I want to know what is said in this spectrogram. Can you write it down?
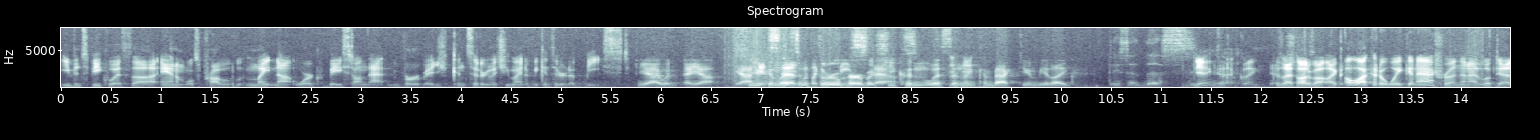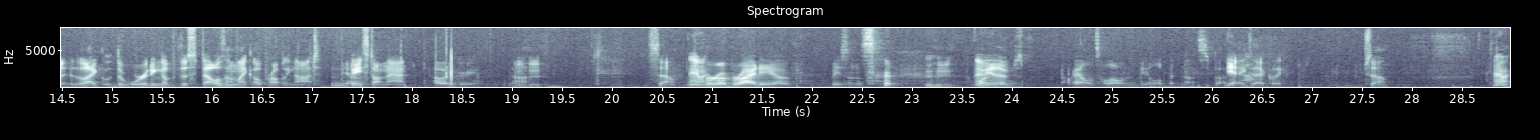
even speak with uh, animals probably might not work based on that verbiage considering that she might not be considered a beast Yeah, I would. Uh, yeah, yeah. So you it can says listen with, like, through beast her, but she couldn't listen Mm-hmm. and come back to you and be like, they said this. yeah exactly Yeah, because i thought about like oh i could awaken ashra and then i looked at like the wording of the spells and i'm like oh probably not Yeah. based on that I would agree. No. Mm-hmm. so anyway For a variety of reasons. mhm. I One mean, that- just balance alone would be a little bit nuts. But yeah exactly so anyway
